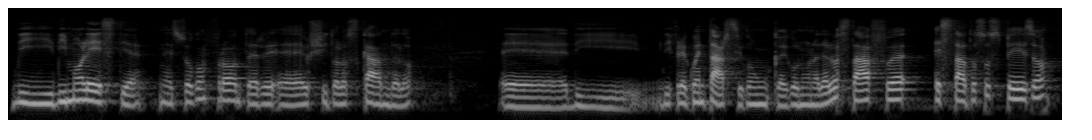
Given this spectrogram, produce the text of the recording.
di, di molestie nel suo confronto, è, è uscito lo scandalo eh, di, di frequentarsi comunque con una dello staff, è stato sospeso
